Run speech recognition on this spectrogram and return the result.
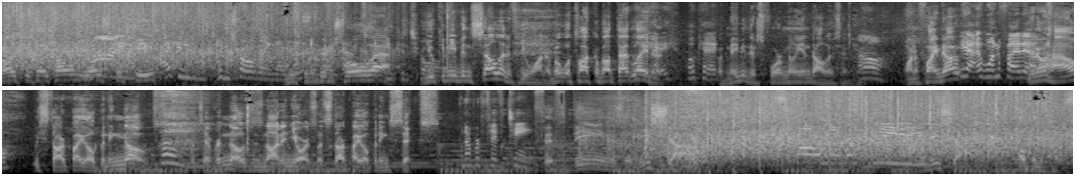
Yours to take home, yours to keep. I can controlling of You this can one right control that. Can control you can even sell it if you want to, but we'll talk about that later. Okay, okay. But maybe there's $4 million in here. Oh. Want to find out? Yeah, I want to find out. You know how? We start by opening those. Whichever nose is not in yours. Let's start by opening six. Number 15. 15 is Lanisha. Small number, please. Lanisha, open the case.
